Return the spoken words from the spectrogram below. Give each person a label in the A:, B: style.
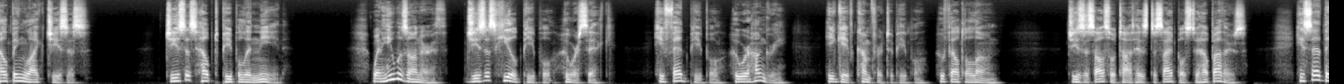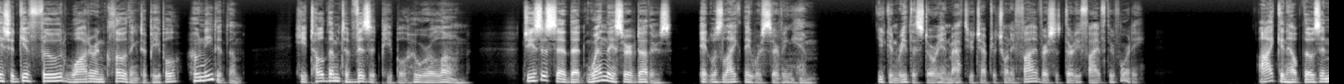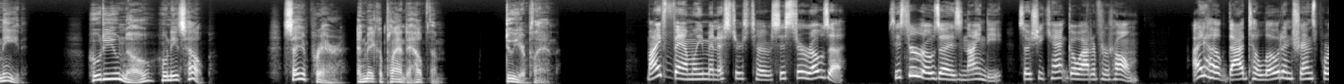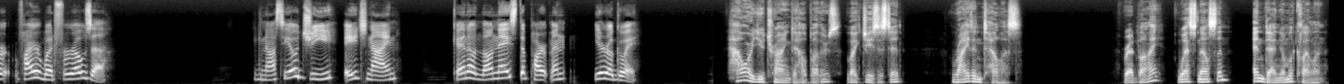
A: Helping like Jesus. Jesus helped people in need. When he was on earth, Jesus healed people who were sick. He fed people who were hungry. He gave comfort to people who felt alone. Jesus also taught his disciples to help others. He said they should give food, water, and clothing to people who needed them. He told them to visit people who were alone. Jesus said that when they served others, it was like they were serving him. You can read this story in Matthew chapter 25 verses 35 through 40. I can help those in need. Who do you know who needs help? Say a prayer and make a plan to help them. Do your plan.
B: My family ministers to Sister Rosa. Sister Rosa is 90, so she can't go out of her home. I help Dad to load and transport firewood for Rosa. Ignacio G., age 9, Canelones Department, Uruguay.
A: How are you trying to help others like Jesus did? Write and tell us. Read by Wes Nelson and Daniel McClellan.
